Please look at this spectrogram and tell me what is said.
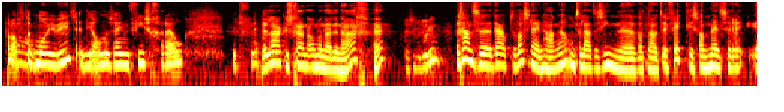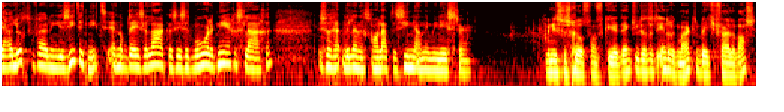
Prachtig ja. mooi wit. En die anderen zijn vies grauw. Met vlekken. De lakens gaan allemaal naar Den Haag, hè? is de bedoeling? We gaan ze daar op de waslijn hangen om te laten zien uh, wat nou het effect is. Want mensen, ja, luchtvervuiling, je ziet het niet. En op deze lakens is het behoorlijk neergeslagen. Dus we willen het gewoon laten zien aan de minister. Minister Schultz van Verkeer, denkt u dat het indruk maakt, een beetje vuile was?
